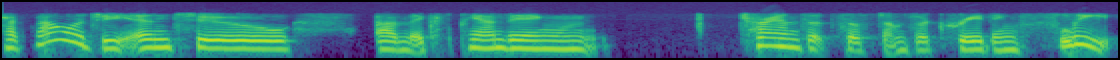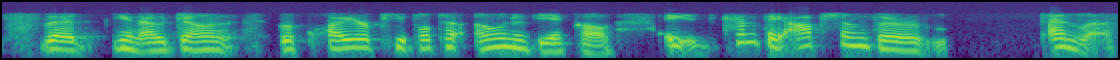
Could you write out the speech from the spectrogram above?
technology into um, expanding transit systems or creating fleets that you know don't require people to own a vehicle, it, kind of the options are endless.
